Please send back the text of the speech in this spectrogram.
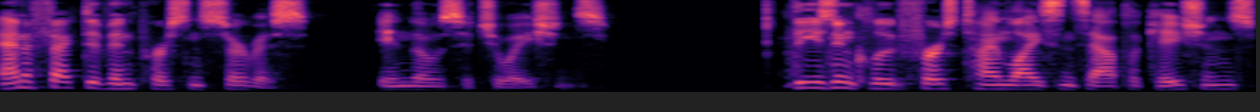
and effective in person service in those situations. These include first time license applications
